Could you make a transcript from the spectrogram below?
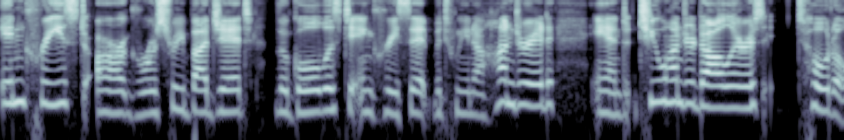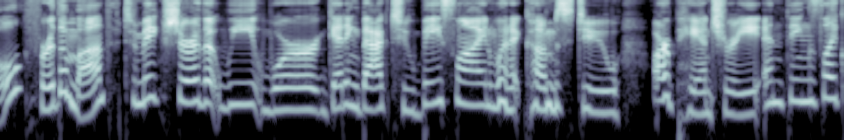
increased our grocery budget. The goal was to increase it between $100 and $200 total for the month to make sure that we were getting back to baseline when it comes to our pantry and things like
